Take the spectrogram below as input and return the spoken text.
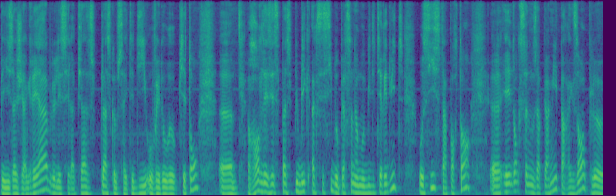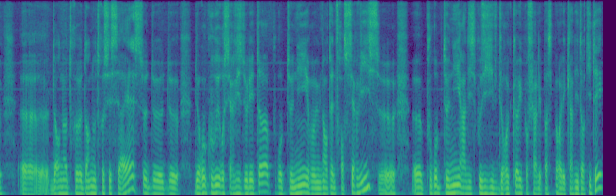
paysagers agréables, laisser la place, comme ça a été dit, aux vélos et aux piétons, euh, rendre les espaces publics accessibles aux personnes à mobilité réduite aussi, c'est important. et donc ça nous a permis, par exemple, dans notre dans notre CCAS, de, de, de recourir au service de l'État pour obtenir une antenne France Service euh, euh, pour obtenir un dispositif de recueil pour faire les passeports et les cartes d'identité.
